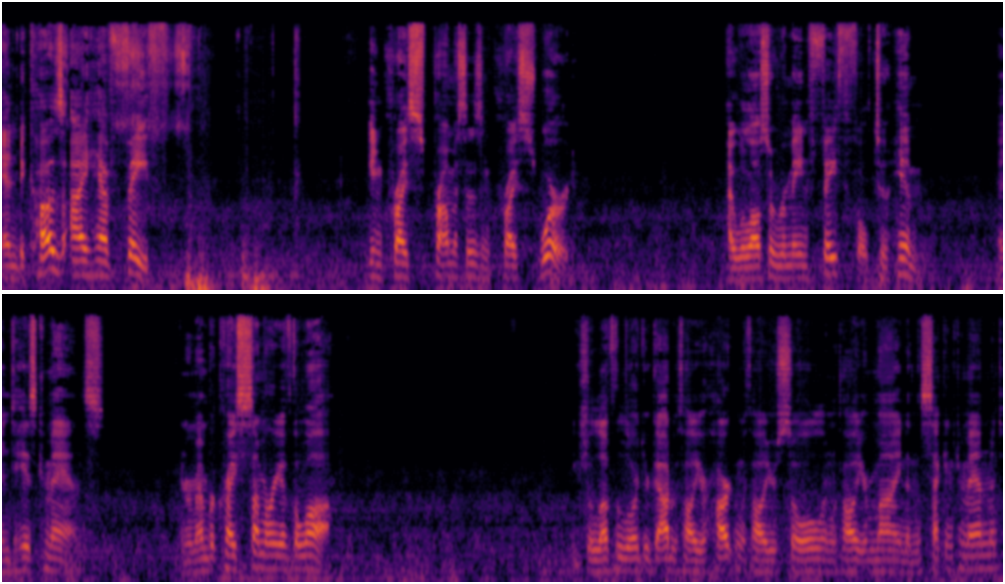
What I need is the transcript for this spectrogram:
And because I have faith in Christ's promises and Christ's word, I will also remain faithful to him and to his commands. And remember Christ's summary of the law. You shall love the Lord your God with all your heart and with all your soul and with all your mind. And the second commandment,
